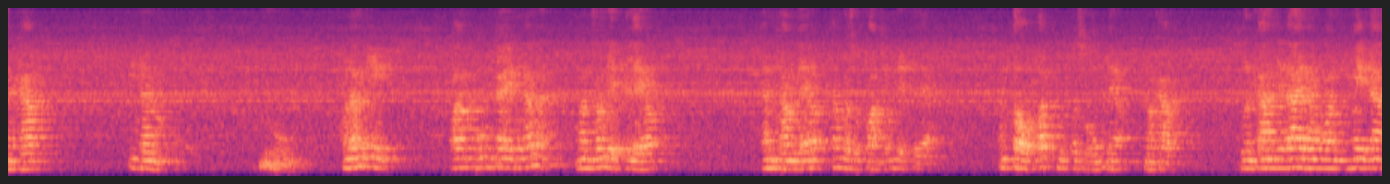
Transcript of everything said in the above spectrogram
นะครับ ที่ท่านอยู่เพราะนั้นนี่ความภูมิใจตรงนั้นมันสำเร็จไปแล้วท่านทำแล้วท่านประสบความสำเร็จไปแล้ว ท่านตอบวัตถุประสงค์แล้วนะครับ ส่วนการจะได้รางวัลไม่ได้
